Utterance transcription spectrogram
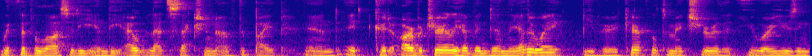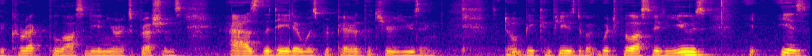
with the velocity in the outlet section of the pipe. And it could arbitrarily have been done the other way. Be very careful to make sure that you are using the correct velocity in your expressions as the data was prepared that you're using. So don't be confused about which velocity to use. It is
